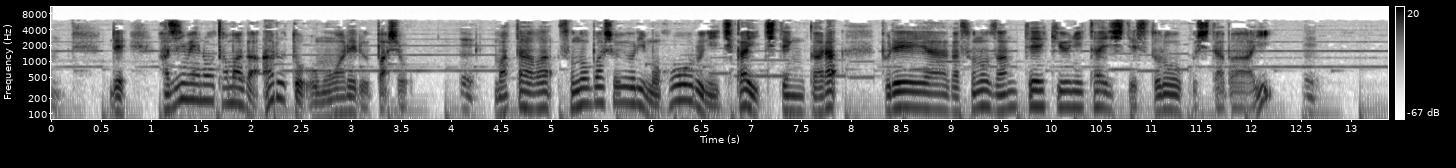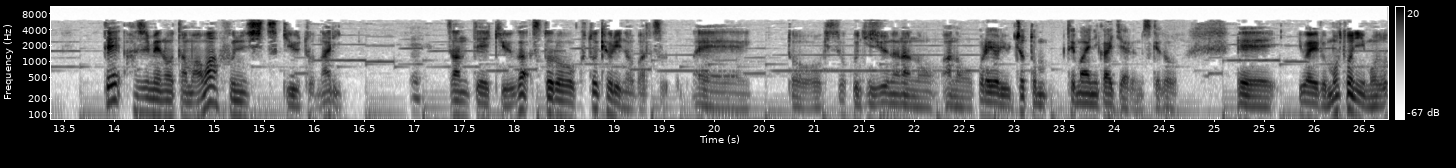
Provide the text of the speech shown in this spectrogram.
うんで、初めの球があると思われる場所、うん。またはその場所よりもホールに近い地点から、プレイヤーがその暫定球に対してストロークした場合、うん。で、初めの球は噴出球となり、暫定球がストロークと距離の罰。えーっと、規則27の、あの、これよりちょっと手前に書いてあるんですけど、えーいわゆる元に戻っ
